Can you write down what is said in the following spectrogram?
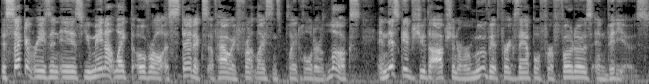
The second reason is you may not like the overall aesthetics of how a front license plate holder looks, and this gives you the option to remove it, for example, for photos and videos.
